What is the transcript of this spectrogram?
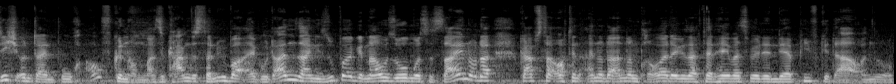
dich und dein Buch aufgenommen? Also kam das dann überall gut an? Sagen die super, genau so muss es sein? Oder gab es da auch den einen oder anderen Brauer, der gesagt hat, hey, was will denn der Piefke da und so?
